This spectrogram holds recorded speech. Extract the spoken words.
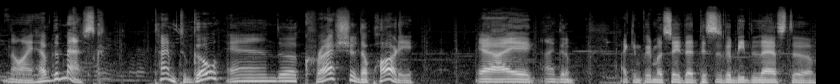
Now I have the mask. Time to go and uh, crash the party. Yeah, I, I'm gonna, I can pretty much say that this is gonna be the last, uh,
